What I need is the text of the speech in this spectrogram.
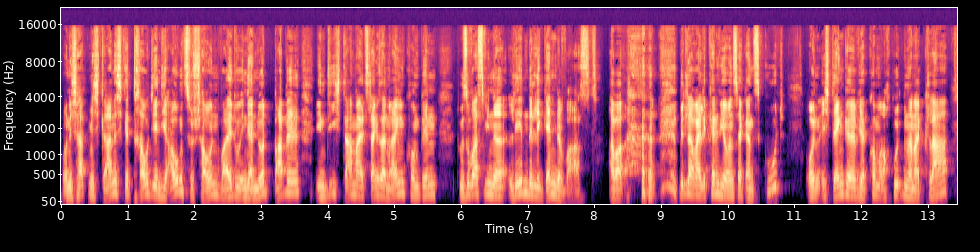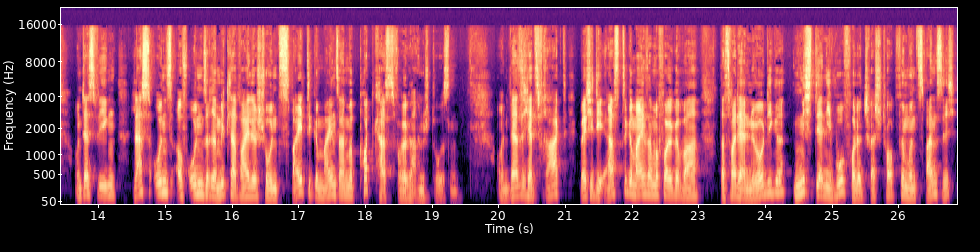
Und ich habe mich gar nicht getraut, dir in die Augen zu schauen, weil du in der Nerd-Bubble, in die ich damals langsam reingekommen bin, du sowas wie eine lebende Legende warst. Aber mittlerweile kennen wir uns ja ganz gut. Und ich denke, wir kommen auch gut miteinander klar. Und deswegen lass uns auf unsere mittlerweile schon zweite gemeinsame Podcast-Folge anstoßen. Und wer sich jetzt fragt, welche die erste gemeinsame Folge war, das war der nerdige, nicht der niveauvolle Trash Talk 25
